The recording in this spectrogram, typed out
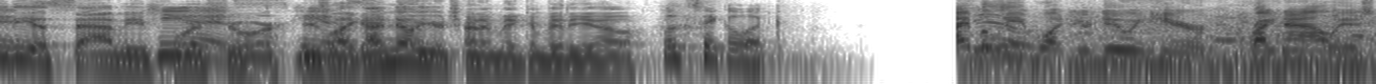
media is. savvy He for is, sure. he He's is. like, I know you're trying to make a video. Let's take a look. I believe what you're doing here right now is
